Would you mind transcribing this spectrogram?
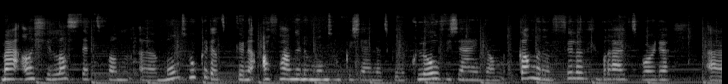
Maar als je last hebt van eh, mondhoeken, dat kunnen afhangende mondhoeken zijn, dat kunnen kloven zijn, dan kan er een filler gebruikt worden. Eh,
